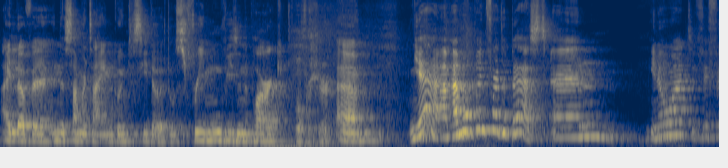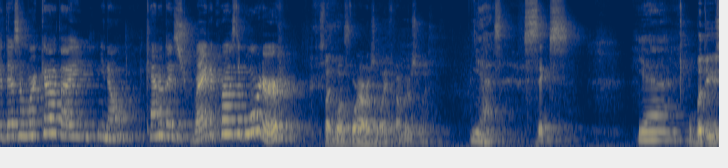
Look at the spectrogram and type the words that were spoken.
I love uh, in the summertime going to see the, those free movies in the park. Oh, for sure. Um, yeah, I'm, I'm hoping for the best, and you know what? If, if it doesn't work out, I you know Canada is right across the border. It's like what, four hours away, five hours away. Yes, six. Yeah. Well, but do you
